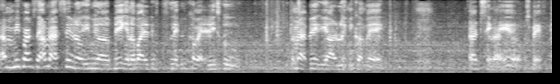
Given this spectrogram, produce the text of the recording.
I mean, me personally, I'm not sitting on email begging nobody to let me come back to their school. I'm not begging y'all to let me come back. I just take my L, respectfully.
